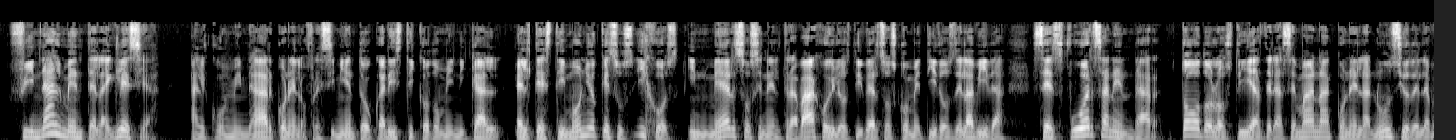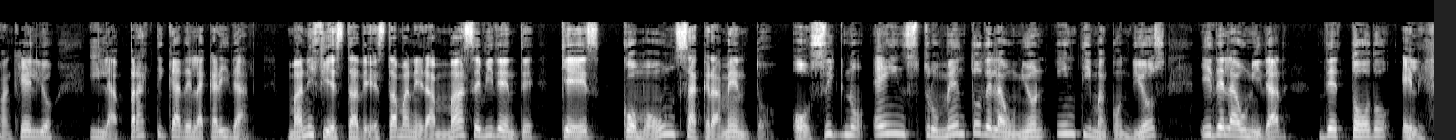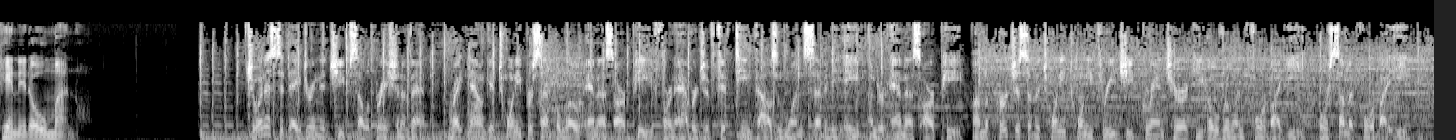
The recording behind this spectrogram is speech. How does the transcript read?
Finalmente la Iglesia, Al culminar con el ofrecimiento eucarístico dominical, el testimonio que sus hijos, inmersos en el trabajo y los diversos cometidos de la vida, se esfuerzan en dar todos los días de la semana con el anuncio del Evangelio y la práctica de la caridad, manifiesta de esta manera más evidente que es como un sacramento o signo e instrumento de la unión íntima con Dios y de la unidad de todo el género humano. Join us today during the Jeep Celebration event. Right now, get 20% below MSRP for an average of 15178 under MSRP on the purchase of a 2023 Jeep Grand Cherokee Overland 4xE or Summit 4xE.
